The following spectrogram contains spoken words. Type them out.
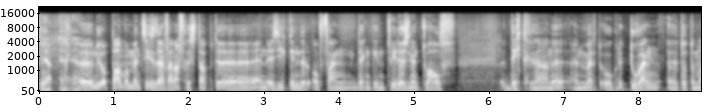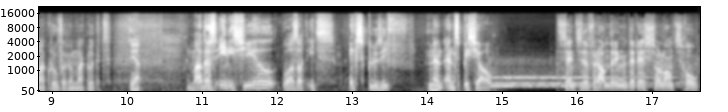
Ja. Eh, nu, op een bepaald moment zijn ze daarvan afgestapt. Hè, en is die kinderopvang, ik denk in 2012, dichtgegaan. Hè, en werd ook de toegang eh, tot de macro vergemakkelijkt. ja. Maar dus initieel was dat iets exclusief en, en speciaal. Sinds de verandering er is Solans School.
